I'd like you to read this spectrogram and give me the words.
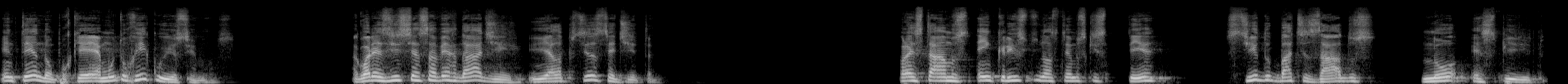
entendam, porque é muito rico isso, irmãos. Agora existe essa verdade e ela precisa ser dita. Para estarmos em Cristo, nós temos que ter sido batizados no Espírito.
